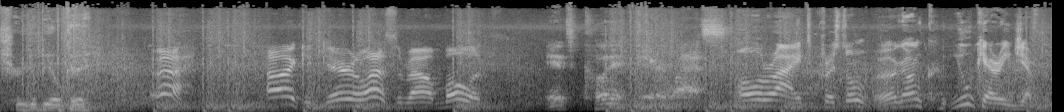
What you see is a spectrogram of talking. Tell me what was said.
Sure you'll be okay? Ah, I could care less about bullets. It couldn't care less. All right, Crystal, Urgunk, you carry Jeffrey.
